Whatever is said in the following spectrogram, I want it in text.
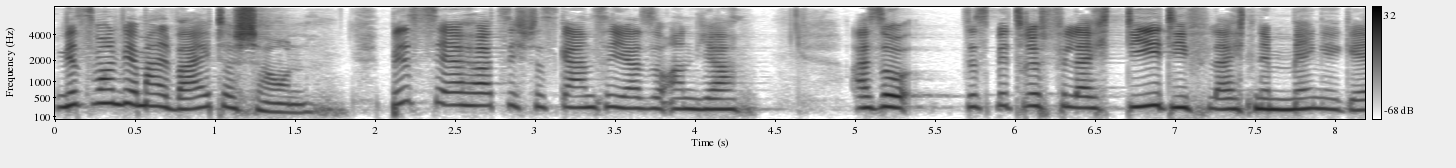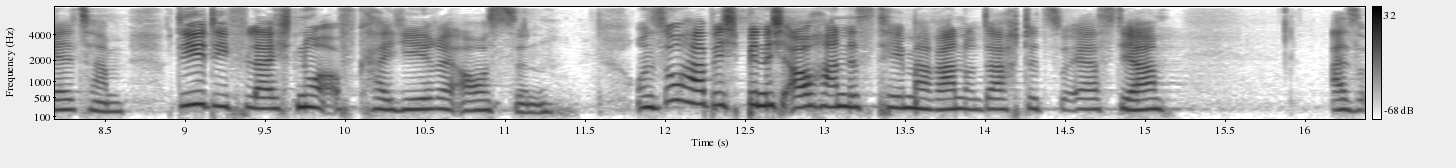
Und jetzt wollen wir mal weiterschauen. Bisher hört sich das Ganze ja so an, ja, also das betrifft vielleicht die, die vielleicht eine Menge Geld haben, die, die vielleicht nur auf Karriere aus sind. Und so habe ich, bin ich auch an das Thema ran und dachte zuerst, ja, also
